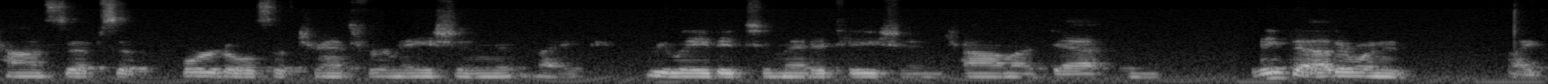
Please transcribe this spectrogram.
concepts of portals of transformation like related to meditation trauma death and I think the other one is like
